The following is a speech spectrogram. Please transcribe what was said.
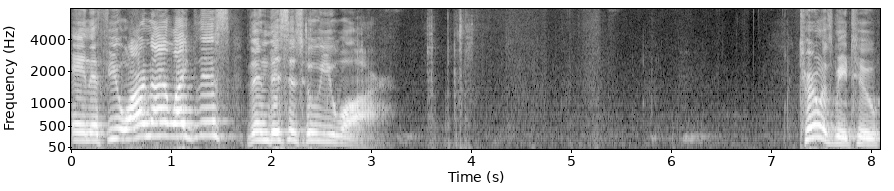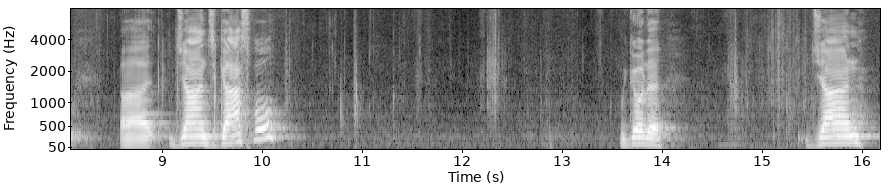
And if you are not like this, then this is who you are. Turn with me to uh, John's Gospel. We go to John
